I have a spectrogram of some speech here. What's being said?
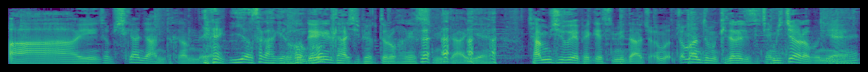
아, 이게 참 시간이 안타깝네요. 이어서 가기로. 내일 다시 뵙도록 하겠습니다. 예. 잠시 후에 뵙겠습니다. 좀, 좀만 좀 기다려주세요. 재밌죠, 여러분? 예. 네.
